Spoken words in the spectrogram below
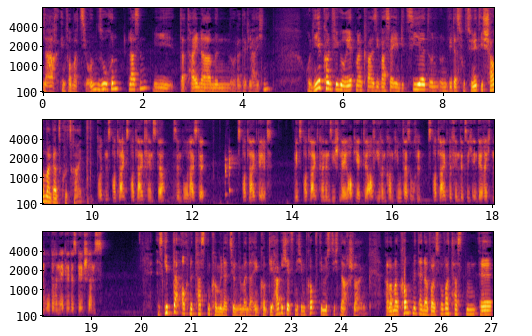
nach Informationen suchen lassen, wie Dateinamen oder dergleichen. Und hier konfiguriert man quasi, was er indiziert und, und wie das funktioniert. Ich schaue mal ganz kurz rein. Drücken Spotlight, Spotlight Fenster, Symbolleiste. Spotlight Bild. Mit Spotlight können Sie schnell Objekte auf Ihrem Computer suchen. Spotlight befindet sich in der rechten oberen Ecke des Bildschirms. Es gibt da auch eine Tastenkombination, wie man da hinkommt. Die habe ich jetzt nicht im Kopf, die müsste ich nachschlagen. Aber man kommt mit einer Voice-Over-Tasten-Kombination,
